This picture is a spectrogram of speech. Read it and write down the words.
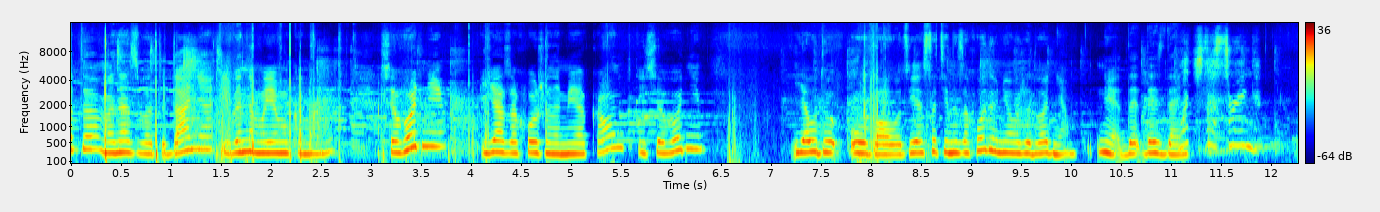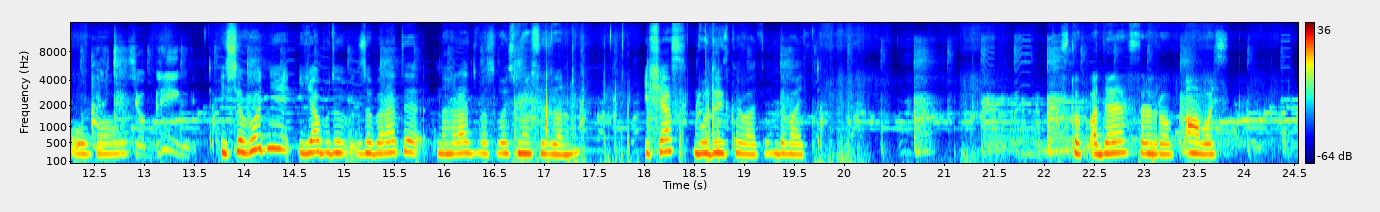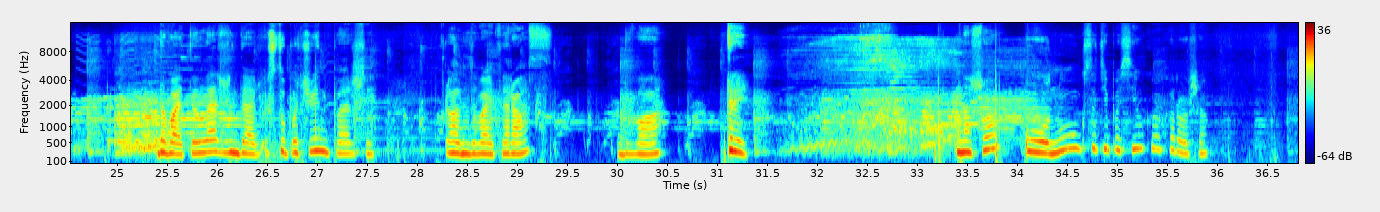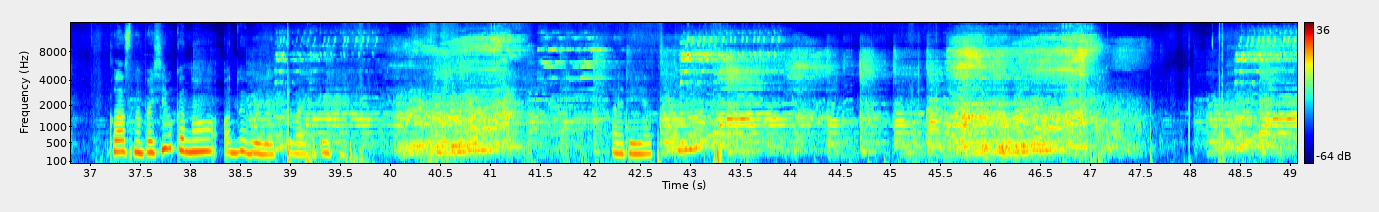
ребята, мене звати Даня і ви на моєму каналі. Сьогодні я заходжу на мій аккаунт і сьогодні я буду. О, вау! Я, кстати, не заходив в нього вже два дня. Ні, де- десь день. О, вау. І сьогодні я буду забирати наград з восьмого сезону. І зараз буду відкривати. Давайте. Стоп, а де стардроп? А, ось. Давайте, а чого він перший? Ладно, давайте. Раз, два, три. На що? О, ну, кстати, пасівка хороша. Класна пасівка, но отбой боєць. Давайте, поїхали. Редкий.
